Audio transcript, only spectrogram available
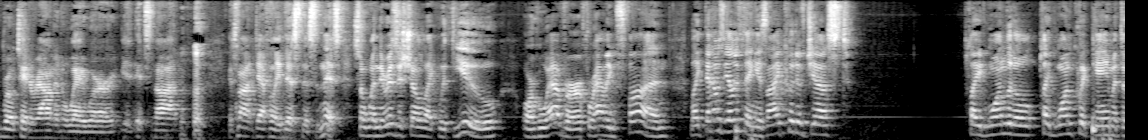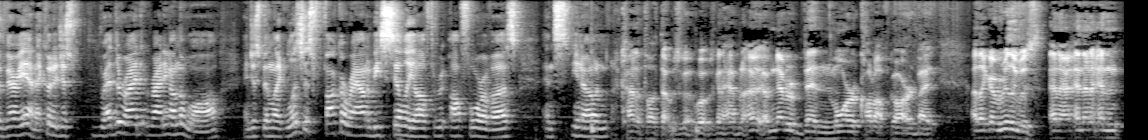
rotate around in a way where it, it's not it's not definitely this this and this so when there is a show like with you or whoever if we're having fun like that was the other thing is i could have just played one little played one quick game at the very end i could have just read the writing, writing on the wall and just been like let's just fuck around and be silly all three, all four of us and you know and I kind of thought that was what was going to happen. I, I've never been more caught off guard by, I, like I really was, and I, and then and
